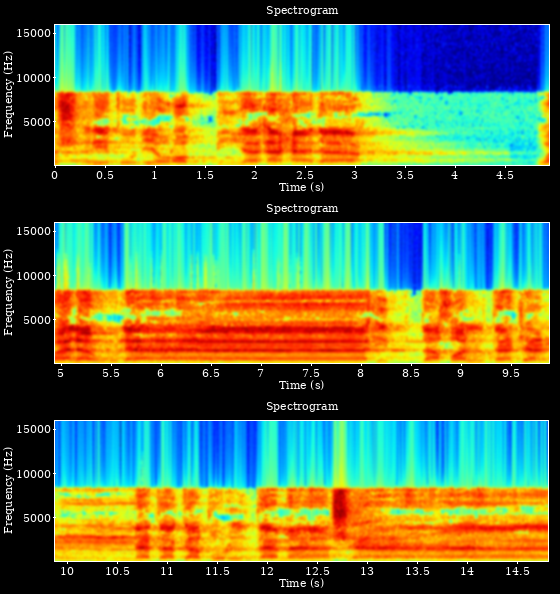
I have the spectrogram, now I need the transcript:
أشرك بربي أحدا. ولولا إذ دخلت جنتك قلت ما شاء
